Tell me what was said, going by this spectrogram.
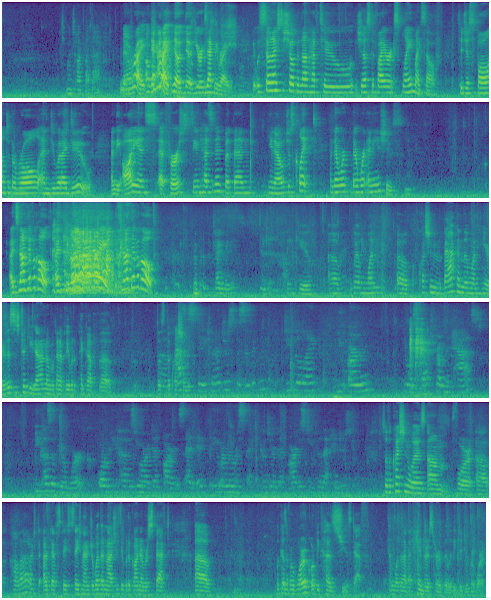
do you want to talk about that? No, you're right. Okay, you're right. No, no, you're exactly right. It was so nice to show up and not have to justify or explain myself, to just fall into the role and do what I do. And the audience at first seemed hesitant, but then, you know, just clicked, and there weren't there weren't any issues. It's not difficult. I keep let me reiterate, It's not difficult. Thank you. Uh, we have one uh, question in the back and then one here. This is tricky. I don't know if we're going to be able to pick up the the, the Um, question. As a stage manager specifically, do you feel like you earn your respect from the cast because of your work, or because you are a deaf artist? And if you earn the respect because you're a deaf artist, do you feel that hinders you? So the question was um, for uh, Kala, our, our deaf stage, stage manager, whether or not she's able to garner respect uh, because of her work or because she is deaf, and whether or not that hinders her ability to do her work.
